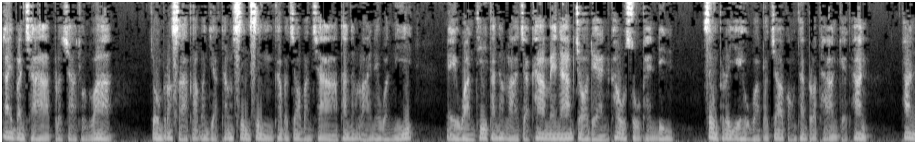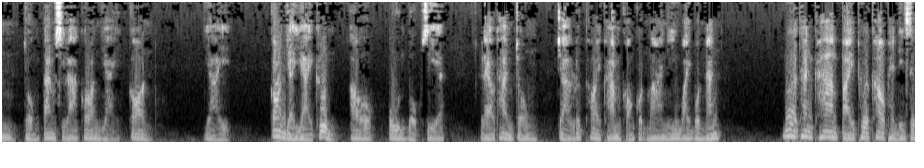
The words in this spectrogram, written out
ได้บัญชาประชาชนว่า จงรักษาพระบัญญัติทั้งสิ้นซึ่งข้าพเจ้าบัญชาท่านทั้งหลายในวันนี้ ในวันที่ท่านทั้งหลายจะข้ามแม่น้ำจอแดนเข้าสู่แผ่นดิน ซึ่งพระเยโฮวาห์พระเจ้าของท่านประทานแก่ท่าน ท่านจงตั้งศิลาก้อนใหญ่ก้อน ใหญ่ ก้อนใหญ่ๆขึ้น เอาปูนโบกเสีย แล้วท่านจงจารึกถ้อยคำของกฎหมายนี้ไว้บนนั้น เมื่อท่านข้ามไปเพื่อเข้าแผ่นดินซึ่ง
